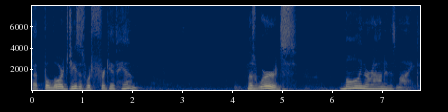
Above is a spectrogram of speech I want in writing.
that the Lord Jesus would forgive him. Those words mulling around in his mind.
